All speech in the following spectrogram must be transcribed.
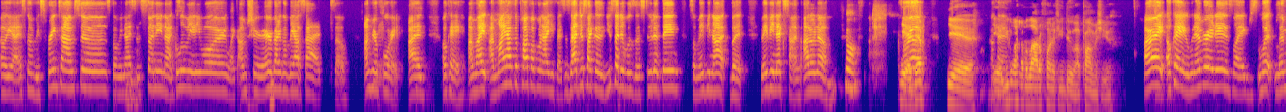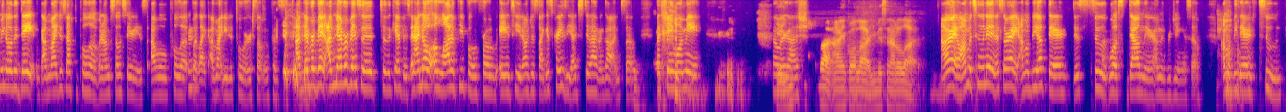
Oh yeah, it's gonna be springtime soon. It's gonna be nice mm-hmm. and sunny, not gloomy anymore. Like I'm sure everybody gonna be outside. So I'm here for it. I okay. I might I might have to pop up on Aggie Fest. Is that just like a you said it was a student thing, so maybe not, but maybe next time. I don't know. Yeah, def- yeah, okay. yeah. You're gonna have a lot of fun if you do. I promise you. All right. Okay. Whenever it is, like, just what? Let me know the date. I might just have to pull up, and I'm so serious. I will pull up, but mm-hmm. like, I might need a tour or something because I've never been. I've never been to to the campus, and I know a lot of people from A and T, and I'm just like, it's crazy. I still haven't gotten. So that's shame on me. Oh yeah, my gosh. I ain't gonna lie. You missing out a lot. All right. Well, I'm gonna tune in. That's all right. I'm gonna be up there just soon. Well, down there. I'm in Virginia, so I'm gonna be there soon.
